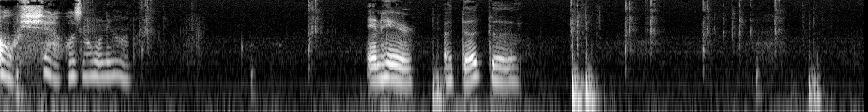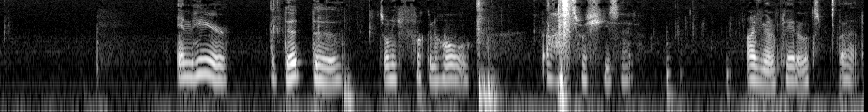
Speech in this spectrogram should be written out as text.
Oh shit, I wasn't holding on. In here. I did the. In here. I did the. It's only fucking hole. Oh, that's what she said. I'm even gonna play it, it looks bad.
